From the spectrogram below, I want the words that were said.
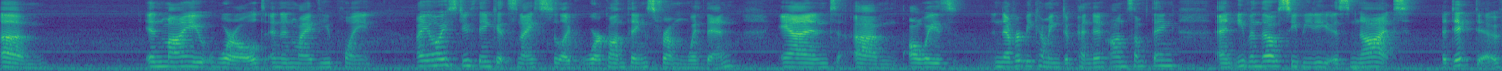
um, in my world and in my viewpoint, I always do think it's nice to like work on things from within, and um, always never becoming dependent on something. And even though CBD is not addictive,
